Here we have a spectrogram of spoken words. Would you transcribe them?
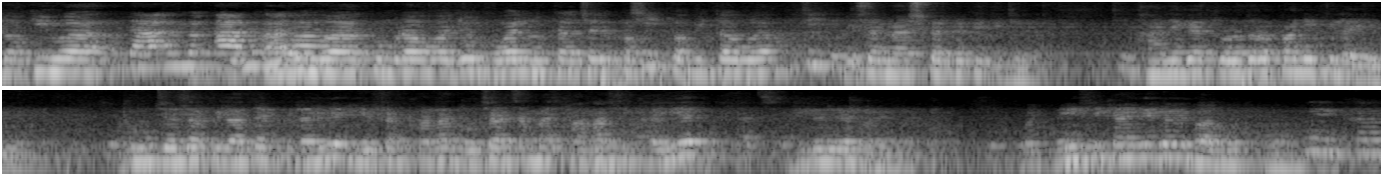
लौकी हुआ आलू हुआ। कुमड़ा हुआ जो बॉयल होता है पप- पपीता हुआ ये सब मैश कर करके दीजिएगा। खाने के थोड़ा थोड़ा पानी पिलाइएगा। दूध जैसा पिलाते हैं पिलाइए। ये सब खाना दो चार चम्मच खाना सिखाइए। धीरे धीरे बढ़ेगा बट नहीं सिखाएँगे तो भी बाद में खाना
